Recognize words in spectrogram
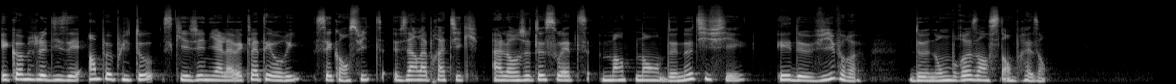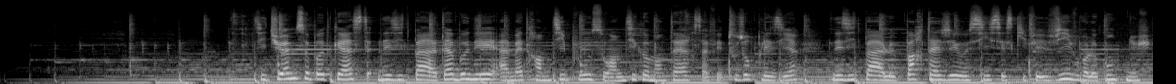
Et comme je le disais un peu plus tôt, ce qui est génial avec la théorie, c'est qu'ensuite vient la pratique. Alors je te souhaite maintenant de notifier et de vivre de nombreux instants présents. Si tu aimes ce podcast, n'hésite pas à t'abonner, à mettre un petit pouce ou un petit commentaire, ça fait toujours plaisir. N'hésite pas à le partager aussi, c'est ce qui fait vivre le contenu.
